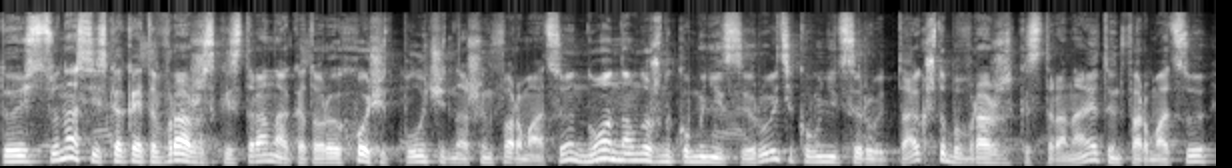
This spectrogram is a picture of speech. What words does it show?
То есть у нас есть какая-то вражеская страна, которая хочет получить нашу информацию, но нам нужно коммуницировать и коммуницировать так, чтобы вражеская страна эту информацию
